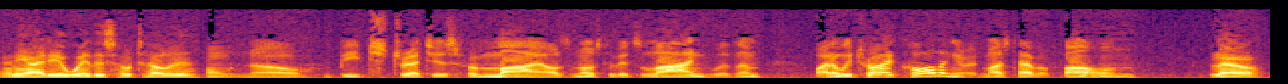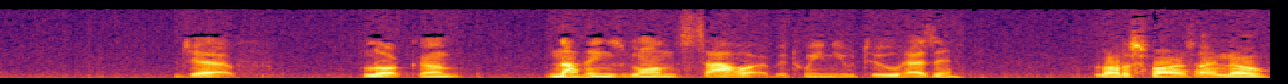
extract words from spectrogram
Any idea where this hotel is? Oh, no. Beach stretches for miles. Most of it's lined with them. Why don't we try calling her? It must have a phone. No. Jeff, look, um, nothing's gone sour between you two, has it? Not as far as I know.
